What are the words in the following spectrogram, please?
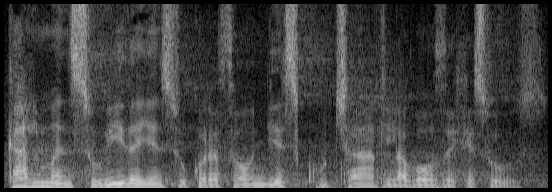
calma en su vida y en su corazón y escuchar la voz de Jesús?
